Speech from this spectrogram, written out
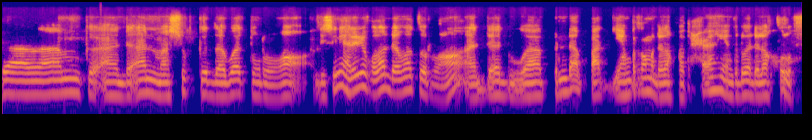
dalam keadaan masuk ke dawatur ra. Di sini hadirin dawatur ra ada dua pendapat. Yang pertama adalah fathah, yang kedua adalah khuluf.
